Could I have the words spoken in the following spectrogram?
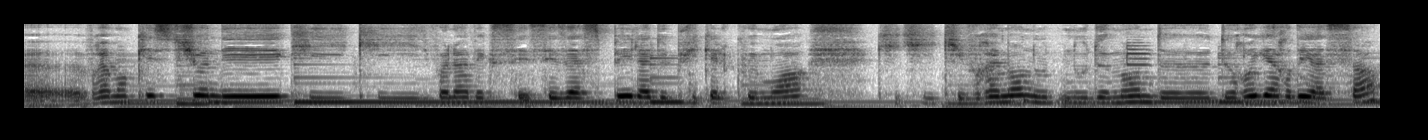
euh, vraiment questionnée, qui, voilà, avec ces, aspects-là depuis quelques mois, qui, vraiment nous, nous demande de, regarder à ça.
